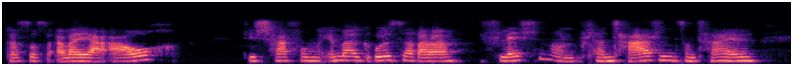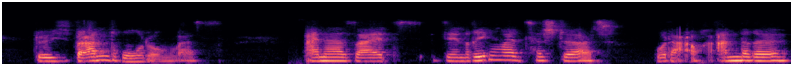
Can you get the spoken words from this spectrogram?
Das ist aber ja auch die Schaffung immer größerer Flächen und Plantagen zum Teil durch Brandrodung, was einerseits den Regenwald zerstört oder auch andere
